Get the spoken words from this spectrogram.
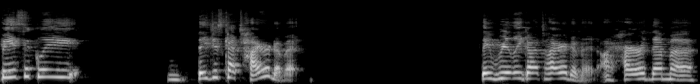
Basically, they just got tired of it they really got tired of it. I hired them a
